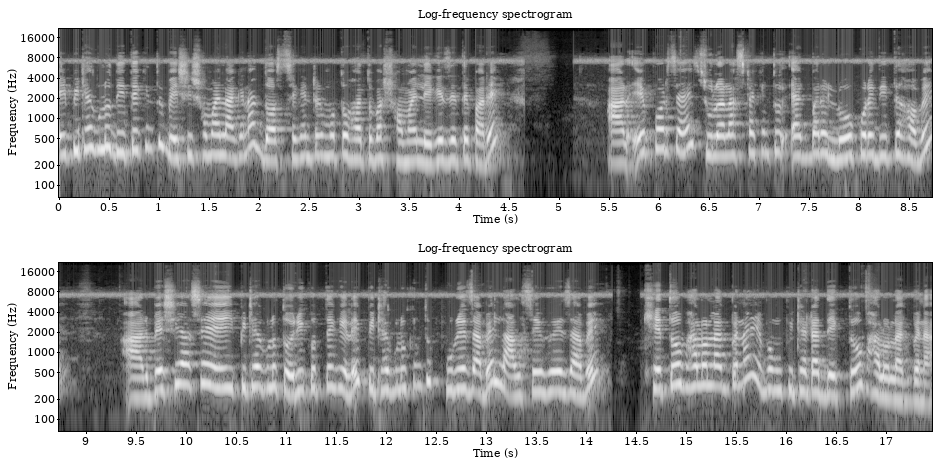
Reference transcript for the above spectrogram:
এই পিঠাগুলো দিতে কিন্তু বেশি সময় লাগে না, দশ সেকেন্ডের মতো হয়তো বা সময় লেগে যেতে পারে। আর এ পর্যায়ে চুলা রাসটা কিন্তু একবারে লো করে দিতে হবে। আর বেশি আসে এই পিঠাগুলো তৈরি করতে গেলে পিঠাগুলো কিন্তু পুড়ে যাবে, লালচে হয়ে যাবে। খেতেও ভালো লাগবে না এবং পিঠাটা দেখতেও ভালো লাগবে না।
